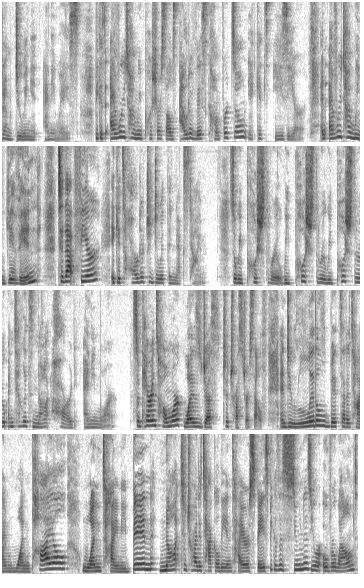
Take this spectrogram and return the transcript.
but I'm doing it anyways. Because every time we push ourselves out of this comfort zone, it gets easier. And every time we give in to that fear, it gets harder to do it the next time. So we push through, we push through, we push through until it's not hard anymore. So Karen's homework was just to trust herself and do little bits at a time, one pile, one tiny bin, not to try to tackle the entire space because as soon as you're overwhelmed,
